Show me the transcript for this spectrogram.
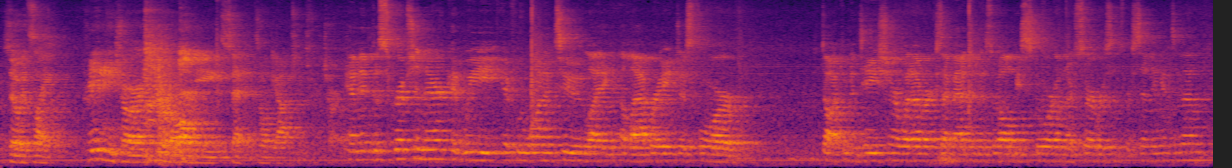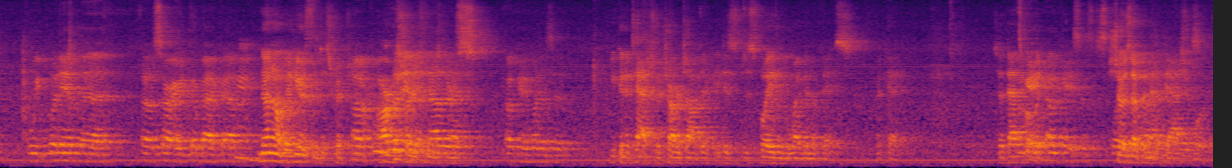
So it's like creating a charge, here are all the settings, all the options for the charge. and in description there, could we, if we wanted to like elaborate just for documentation or whatever, because I imagine this would all be stored on their server since we're sending it to them. Can we put in the, oh, sorry, go back up. Hmm. No, no, but here's the description. Oh, can we Our put in description another, best. s- okay, what is it? You can attach to a charge object, it is displayed in the web interface, okay? So that's what, Okay, we- okay, so it's displayed. shows up in that alongside dashboard.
